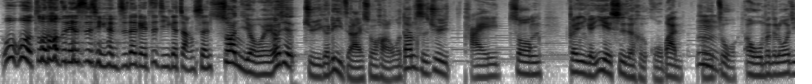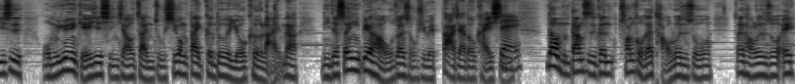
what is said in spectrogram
我我有做到这件事情，很值得给自己一个掌声。算有哎、欸，而且举一个例子来说好了，我当时去台中跟一个夜市的合伙伴合作，嗯、哦，我们的逻辑是我们愿意给一些行销赞助，希望带更多的游客来。那你的生意变好，我赚手续费，大家都开心。对。那我们当时跟窗口在讨论说，在讨论说，哎、欸。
